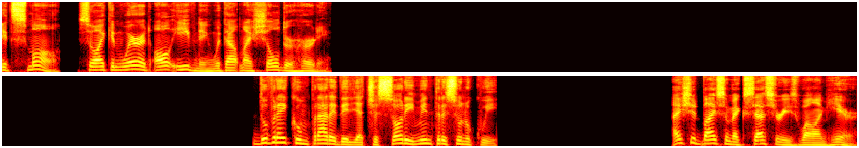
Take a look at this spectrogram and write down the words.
It's small, so I can wear it all evening without my shoulder hurting. Dovrei comprare degli accessori mentre sono qui. I should buy some accessories while I'm here.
